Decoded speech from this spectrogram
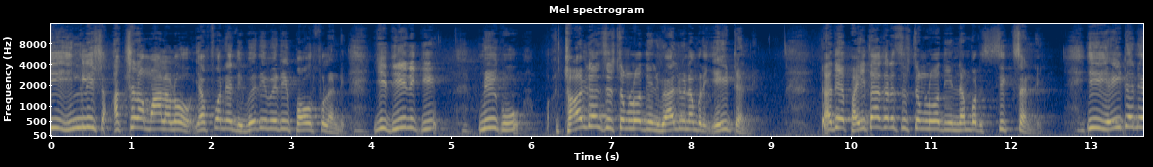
ఈ ఇంగ్లీష్ అక్షరమాలలో ఎఫ్ అనేది వెరీ వెరీ పవర్ఫుల్ అండి. ఈ దీనికి మీకు చాల్డన్ సిస్టంలో దీని వాల్యూ నెంబర్ ఎయిట్ అండి. అదే పైతాగర సిస్టంలో దీని నెంబర్ సిక్స్ అండి. ఈ ఎయిట్ అనే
